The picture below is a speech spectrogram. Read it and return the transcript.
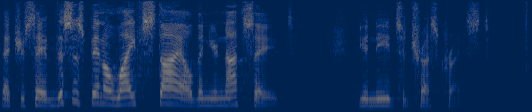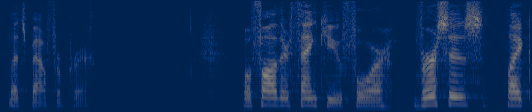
that you're saved. This has been a lifestyle, then you're not saved. You need to trust Christ. Let's bow for prayer. Well, Father, thank you for verses like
